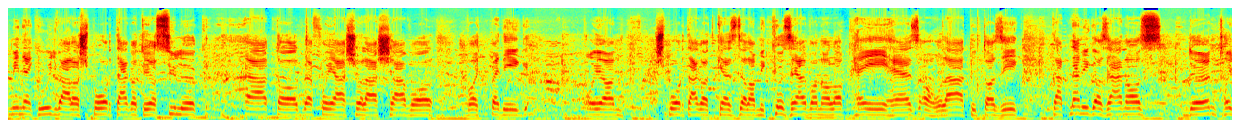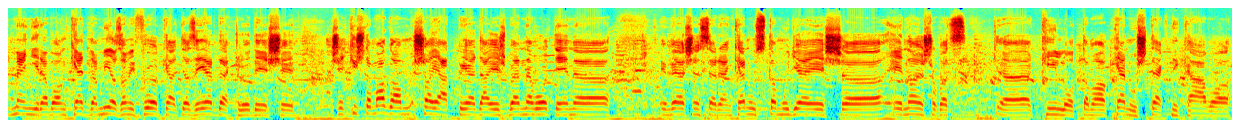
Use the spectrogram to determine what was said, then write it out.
mindenki úgy választ sportágat, hogy a szülők által befolyásolásával, vagy pedig olyan sportágat kezd el, ami közel van a lakhelyéhez, ahol átutazik. Tehát nem igazán az dönt, hogy mennyire van kedve, mi az, ami fölkelti az érdeklődését. És egy kis a magam saját példája is benne volt, én, én versenyszerűen kenuztam ugye, és én nagyon sokat kínlottam a kenus technikával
